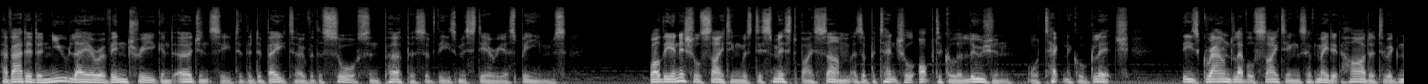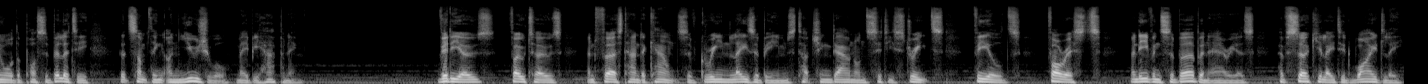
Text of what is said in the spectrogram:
have added a new layer of intrigue and urgency to the debate over the source and purpose of these mysterious beams. While the initial sighting was dismissed by some as a potential optical illusion or technical glitch, these ground level sightings have made it harder to ignore the possibility that something unusual may be happening. Videos, photos, and first hand accounts of green laser beams touching down on city streets, fields, forests, and even suburban areas have circulated widely,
